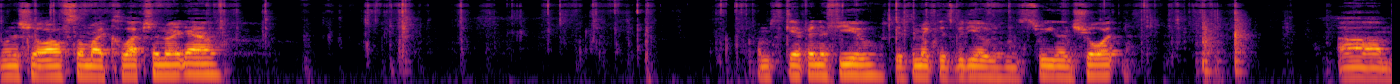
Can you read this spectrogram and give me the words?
I want to show off some of my collection right now. I'm skipping a few just to make this video sweet and short. Um,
